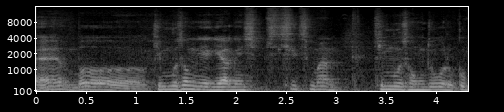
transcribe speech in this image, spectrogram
예, 뭐 김무성 얘기하기는 쉽- 싫지만 김무성도 그렇고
